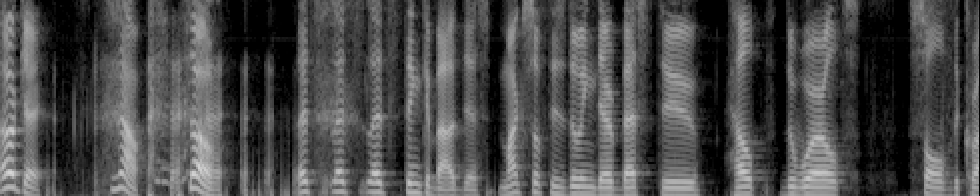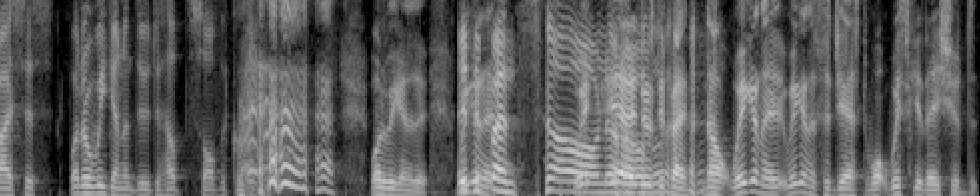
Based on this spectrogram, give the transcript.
Okay. Now, so let's let's let's think about this. Microsoft is doing their best to help the world solve the crisis. What are we gonna do to help solve the crisis? what are we going to do? We're it gonna- depends. Oh we- no. Yeah, it does depend. No, we're gonna we're gonna suggest what whiskey they should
